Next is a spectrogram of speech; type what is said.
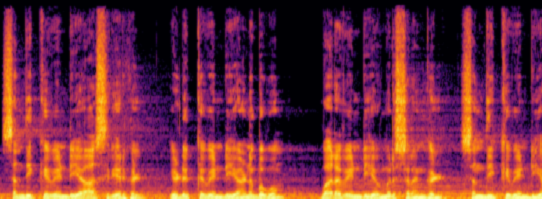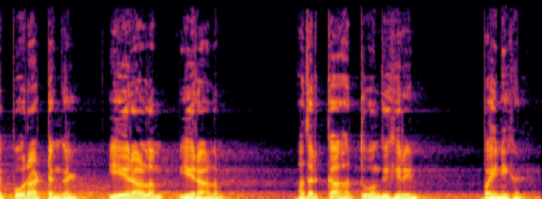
சந்திக்க வேண்டிய ஆசிரியர்கள் எடுக்க வேண்டிய அனுபவம் வரவேண்டிய விமர்சனங்கள் சந்திக்க வேண்டிய போராட்டங்கள் ஏராளம் ஏராளம். அதற்காக துவங்குகிறேன் பயணிகள்.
